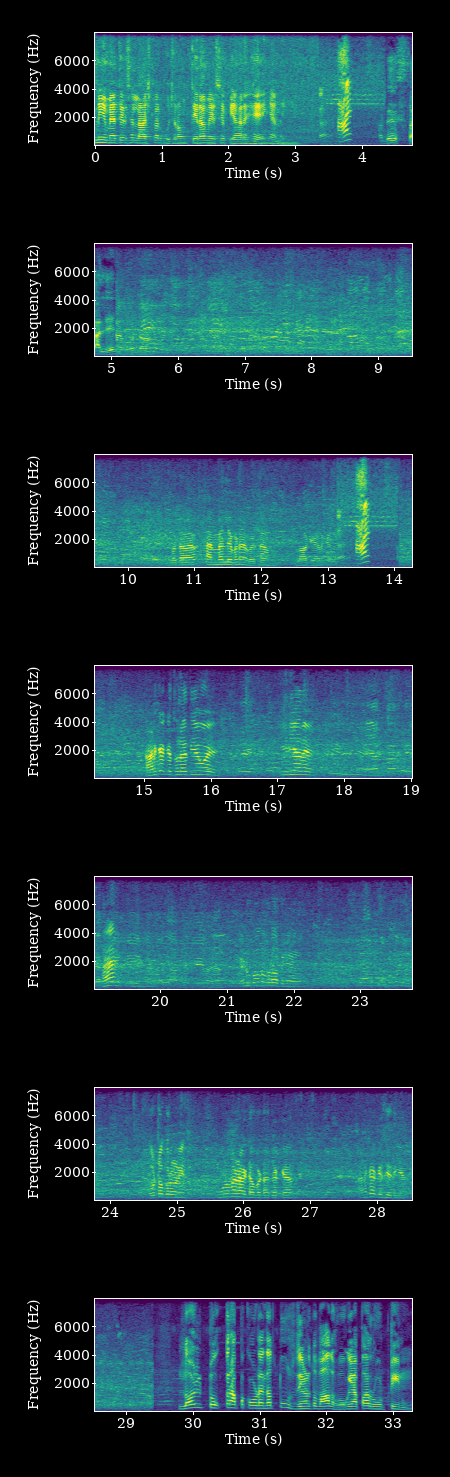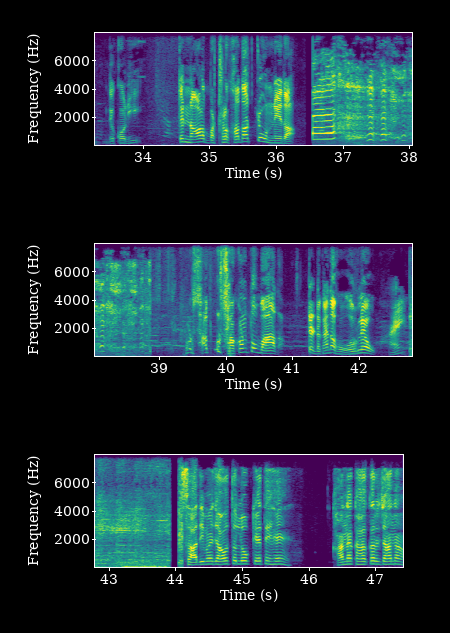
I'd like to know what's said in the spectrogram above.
नहीं मैं तेरे से लास्ट बार पूछ रहा हूँ तेरा मेरे से प्यार है या नहीं है ਅਬੇ ਸਾਲੇ ਵੱਡਾ ਵੱਡਾ ਐਮਐਲਏ ਬਣਿਆ ਬੈਠਾ ਹੁਣ ਲਾ ਕੇ ਆਣਕਾ ਆਣਕਾ ਕਿੱਥੋਂ ਲੈਤੀਆਂ ਓਏ ਕਿਹਦੀਆਂ ਨੇ ਹੈ ਇਹਨੂੰ ਕਦੋਂ ਫੜਾ ਦੀਆਂ ਫੋਟੋ ਕਰਾਉਣੀ ਹੁਣ ਮੈਂ ਐਡਾ ਵੱਡਾ ਚੱਕਿਆ ਆਣਕਾ ਕਿਸੇ ਦੀਆਂ ਲਓ ਜੀ ਟੋਕਰਾ ਪਕੌੜਿਆਂ ਦਾ ਧੂਸ ਦੇਣ ਤੋਂ ਬਾਅਦ ਹੋ ਗਿਆ ਆਪਾਂ ਰੋਟੀ ਨੂੰ ਦੇਖੋ ਜੀ ਤੇ ਨਾਲ ਬੱਠਲ ਖਾਦਾ ਝੋਨੇ ਦਾ ਹੁਣ ਸਭ ਕੁਝ ਛਕਣ ਤੋਂ ਬਾਅਦ ਢਿੱਡ ਕਹਿੰਦਾ ਹੋਰ ਲਿਆਓ ਹੈ शादी में जाओ तो लोग कहते हैं खाना खाकर जाना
